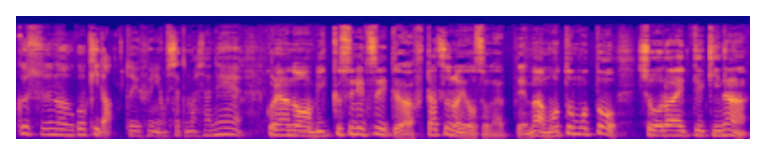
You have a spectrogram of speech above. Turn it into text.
クスの動きだというふうにおっしゃってましたね。これあの、ビックスについては2つの要素があって、まあもともと将来的な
